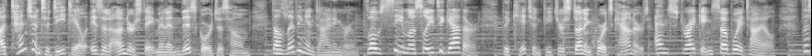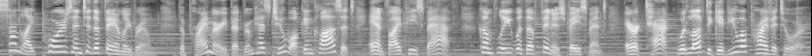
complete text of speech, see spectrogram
Attention to detail is an understatement in this gorgeous home. The living and dining room flow seamlessly together. The kitchen features stunning quartz counters and striking subway tile. The sunlight pours into the family room. The primary bedroom has two walk-in closets and five-piece bath, complete with a finished basement. Eric Tack would love to give you a private tour.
